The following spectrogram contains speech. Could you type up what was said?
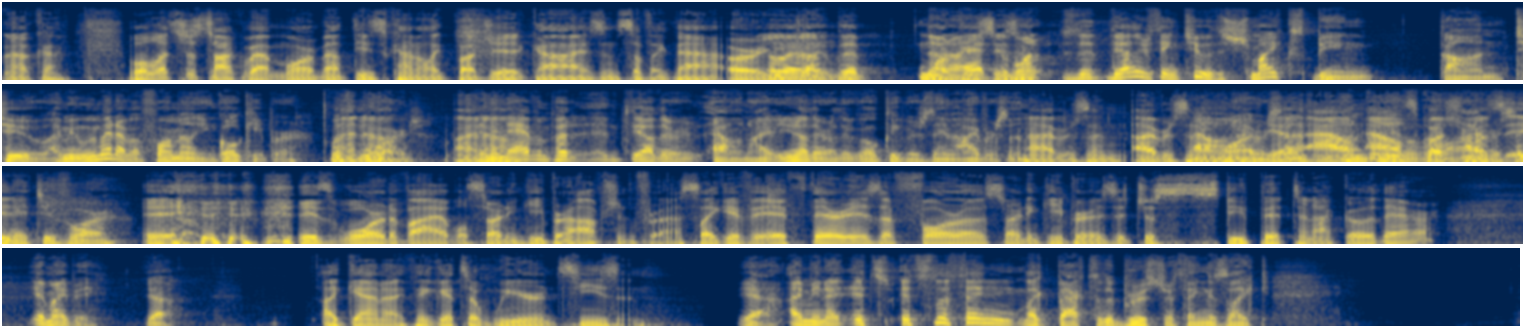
yeah. Okay. Well, let's just talk about more about these kind of like budget guys and stuff like that. Or are oh, you Oh, wait, done? wait, the, no, no. I had, one, the, the other thing too, the Schmeich's being gone too. I mean, we might have a four million goalkeeper with I know. Ward. I mean, they haven't put the other Alan. I, you know, their other goalkeeper's name Iversen. Iversen, Iversen, and Alan Ward. Iversen. Yeah. Al, Al's question was: Iversen it- eight two four. is Ward a viable starting keeper option for us? Like, if if there is a 4-0 starting keeper, is it just stupid to not go there? It might be. Yeah. Again, I think it's a weird season. Yeah, I mean, it's it's the thing. Like back to the Brewster thing is like,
